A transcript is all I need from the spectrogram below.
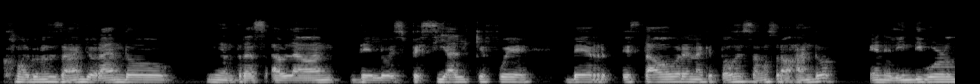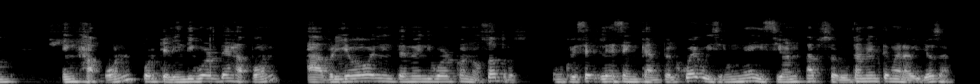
como algunos estaban llorando mientras hablaban de lo especial que fue ver esta obra en la que todos estamos trabajando en el Indie World en Japón, porque el Indie World de Japón abrió el Nintendo Indie World con nosotros. Incluso les encantó el juego, hicieron una edición absolutamente maravillosa.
